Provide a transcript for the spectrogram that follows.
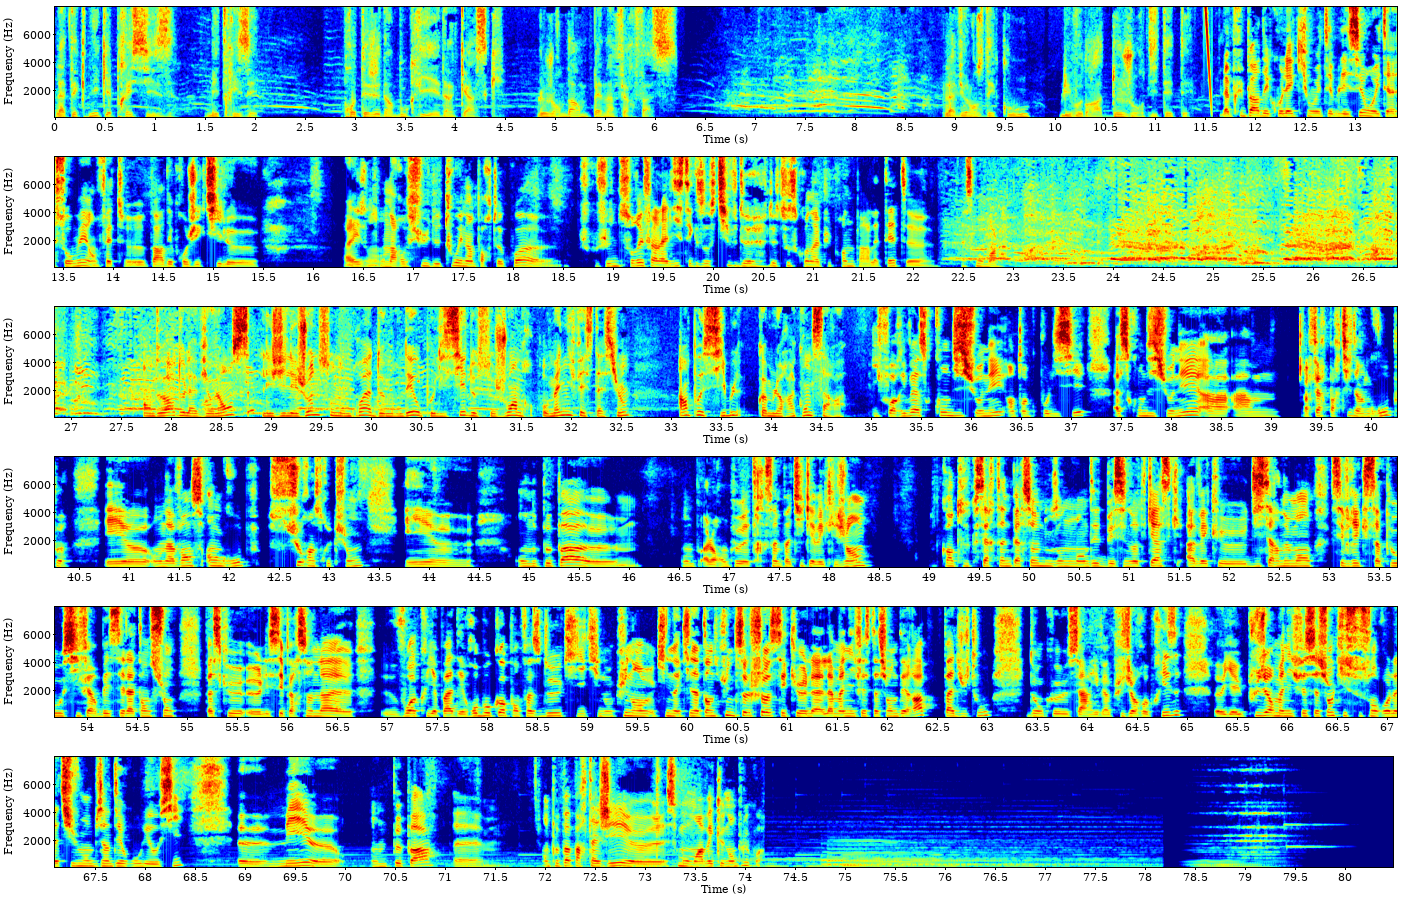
La technique est précise, maîtrisée. Protégé d'un bouclier et d'un casque, le gendarme peine à faire face. La violence des coups lui vaudra deux jours d'ITT. La plupart des collègues qui ont été blessés ont été assommés en fait par des projectiles on a reçu de tout et n'importe quoi. Euh, je, ne saurais faire la liste exhaustive de, tout ce qu'on a pu prendre par la tête euh, à ce moment-là. En dehors de la violence, les Gilets jaunes sont nombreux à demander aux policiers de se joindre aux manifestations. Impossible, comme le raconte Sarah. Il faut arriver à se conditionner en tant que policier, à se conditionner à, faire partie d'un groupe et euh, on avance en groupe sur instruction et on ne peut pas alors on peut être sympathique avec les gens. Quand certaines personnes nous ont demandé de baisser notre casque avec euh, discernement, c'est vrai que ça peut aussi faire baisser la tension parce que euh, ces personnes-là euh, voient qu'il n'y a pas des Robocop en face d'eux qui, n'attendent qu'une seule chose, c'est que la, manifestation dérape, pas du tout. Donc ça arrive à plusieurs reprises. Il y a eu plusieurs manifestations qui se sont relativement bien déroulées aussi, mais on ne peut pas, peut pas partager ce moment avec eux non plus quoi.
